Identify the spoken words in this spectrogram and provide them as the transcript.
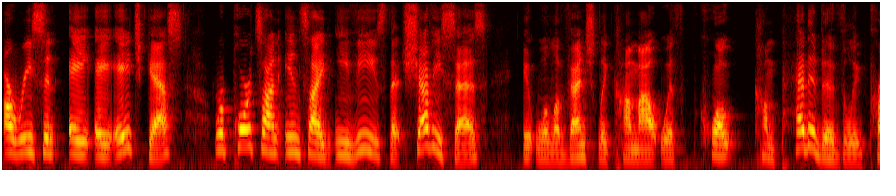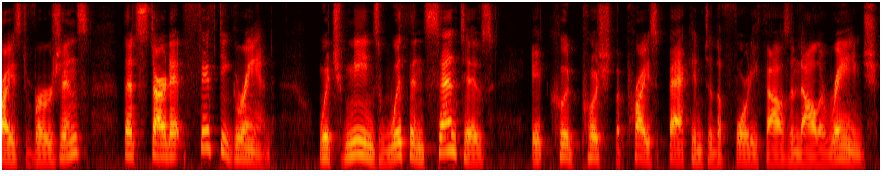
a recent AAH guest, reports on Inside EVs that Chevy says it will eventually come out with, quote, competitively priced versions that start at 50 grand, which means with incentives, it could push the price back into the $40,000 range.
